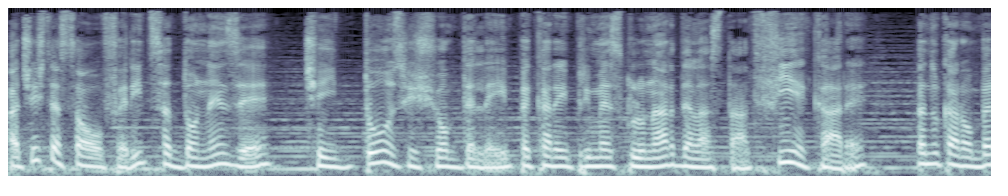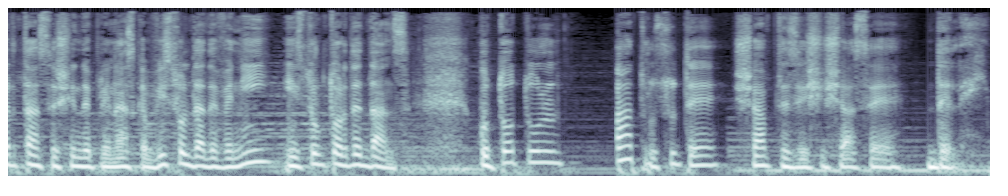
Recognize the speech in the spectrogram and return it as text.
Aceștia s-au oferit să doneze cei 28 de lei pe care îi primesc lunar de la stat fiecare pentru ca Roberta să-și îndeplinească visul de a deveni instructor de dans. Cu totul 476 de lei.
